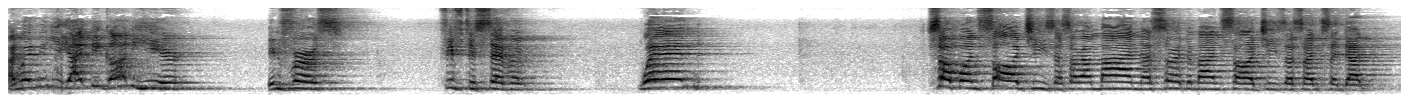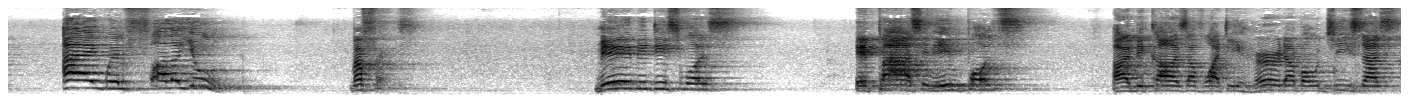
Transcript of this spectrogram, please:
And when we, I began here in verse 57, when someone saw Jesus, or a man, a certain man saw Jesus and said that, I will follow you, my friends. Maybe this was a passing impulse or because of what he heard about Jesus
